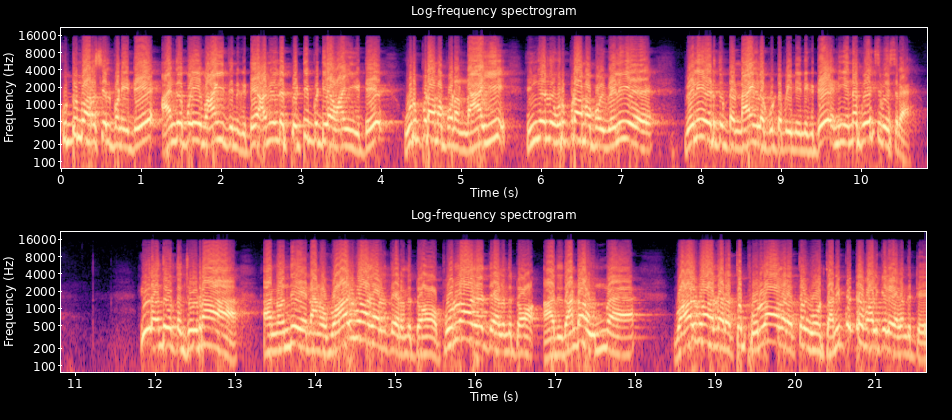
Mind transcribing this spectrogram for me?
குடும்ப அரசியல் பண்ணிட்டு அங்க போய் வாங்கி தின்னுக்கிட்டு அவங்கள்ட்ட பெட்டி பெட்டியா வாங்கிக்கிட்டு உருப்படாம போன நாய் இங்க இருந்து உருப்படாம போய் வெளியே வெளியே எடுத்து விட்ட நாய்களை கூட்ட போய் நின்னுக்கிட்டு நீ என்ன பேச்சு பேசுற? இதுல வந்து ஒருத்தன் சொல்றான் அங்க வந்து நாங்க வாழ்வாதாரத்தை இழந்துட்டோம் பொருளாதாரத்தை இழந்துட்டோம். அதுதான்டா உண்மை. வாழ்வாதாரத்தை பொருளாதாரத்தை ஒரு தனிப்பட்ட வாழ்க்கையில இழந்துட்டு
